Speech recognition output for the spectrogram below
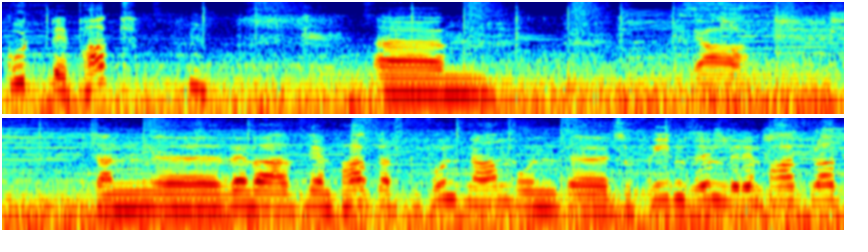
gut bepackt. ähm, ja, dann, äh, wenn wir den Parkplatz gefunden haben und äh, zufrieden sind mit dem Parkplatz,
